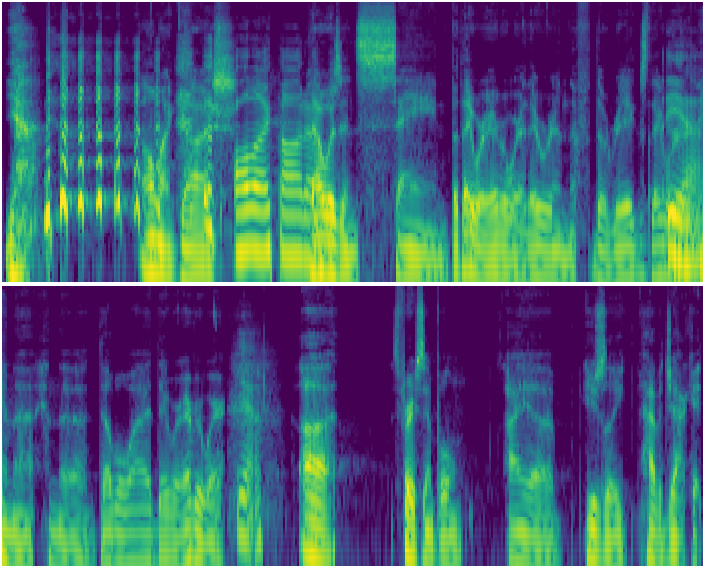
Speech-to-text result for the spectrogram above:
Yeah. oh my gosh. That's all I thought of. That was insane, but they were everywhere. They were in the the rigs. They were Yeah. in the in the double wide. They were everywhere. yeah. Uh, it's very simple. I uh, usually have a jacket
